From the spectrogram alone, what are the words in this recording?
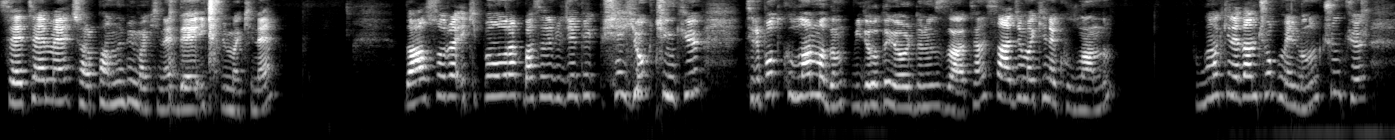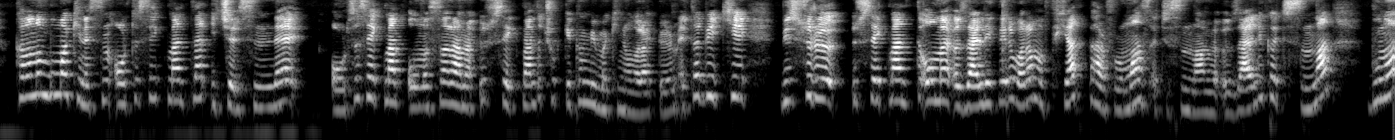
STM çarpanlı bir makine, DX bir makine. Daha sonra ekipman olarak bahsedebileceğim pek bir şey yok çünkü Tripod kullanmadım. Videoda da gördünüz zaten. Sadece makine kullandım. Bu makineden çok memnunum çünkü Canon'un bu makinesinin orta segmentler içerisinde orta segment olmasına rağmen üst segmente çok yakın bir makine olarak görüyorum. E tabii ki bir sürü üst segmentte olmayan özellikleri var ama fiyat performans açısından ve özellik açısından bunu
